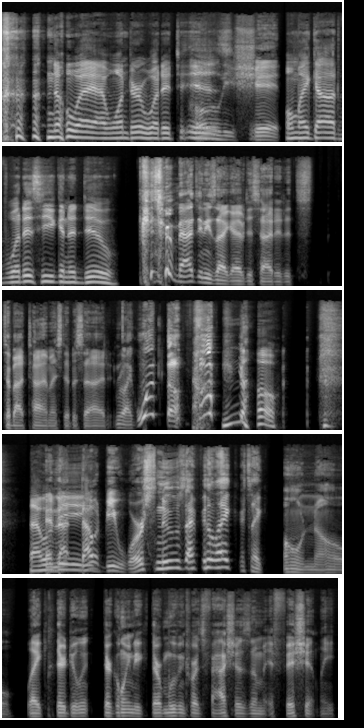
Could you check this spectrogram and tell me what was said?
no way. I wonder what it is. Holy shit! Oh my god, what is he gonna do? Could you imagine? He's like, I've decided it's it's about time I step aside. And we're like, what the fuck? no. That would and that, be that would be worse news. I feel like it's like, oh no, like they're doing, they're going to, they're moving towards fascism efficiently.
